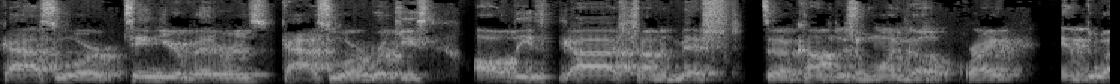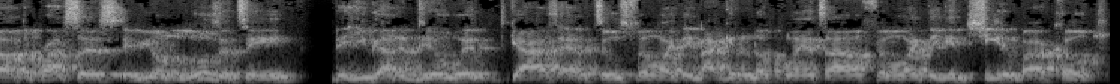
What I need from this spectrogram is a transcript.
Guys who are ten year veterans, guys who are rookies. All these guys trying to mesh to accomplish one goal, right? And throughout the process, if you're on a losing team, then you got to deal with guys' attitudes, feeling like they're not getting enough playing time, feeling like they're getting cheated by a coach.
